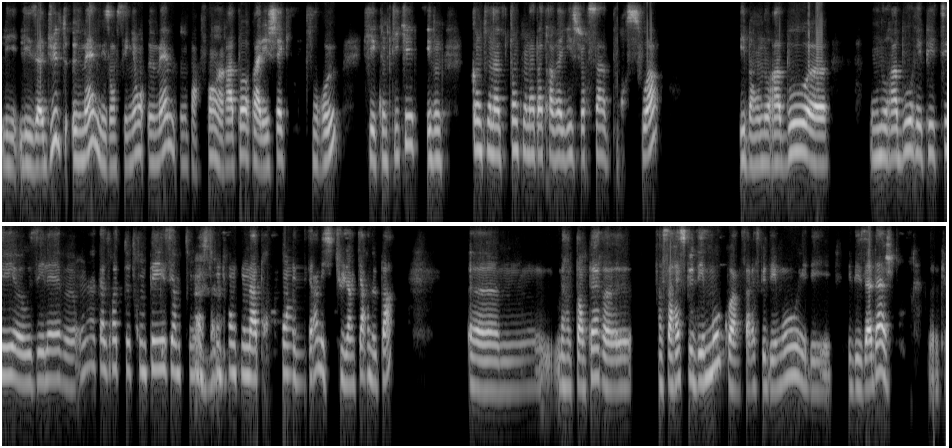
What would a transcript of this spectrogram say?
les, les, adultes eux-mêmes, les enseignants eux-mêmes, ont parfois un rapport à l'échec pour eux qui est compliqué. Et donc, quand on a, tant qu'on n'a pas travaillé sur ça pour soi, eh ben, on aura beau, euh, on aura beau répéter euh, aux élèves, euh, on n'a pas le droit de te tromper, c'est en se trompant qu'on apprend, etc. Mais si tu l'incarnes pas, ben, t'en perds. Ça reste que des mots, quoi. Ça reste que des mots et des, et des adages. Donc,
